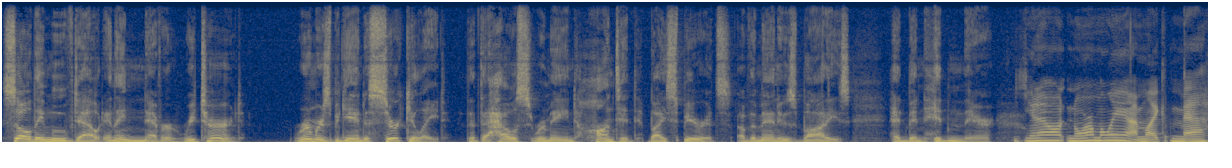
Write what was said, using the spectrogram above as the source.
So they moved out and they never returned. Rumors began to circulate that the house remained haunted by spirits of the men whose bodies had been hidden there. You know, normally I'm like meh,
